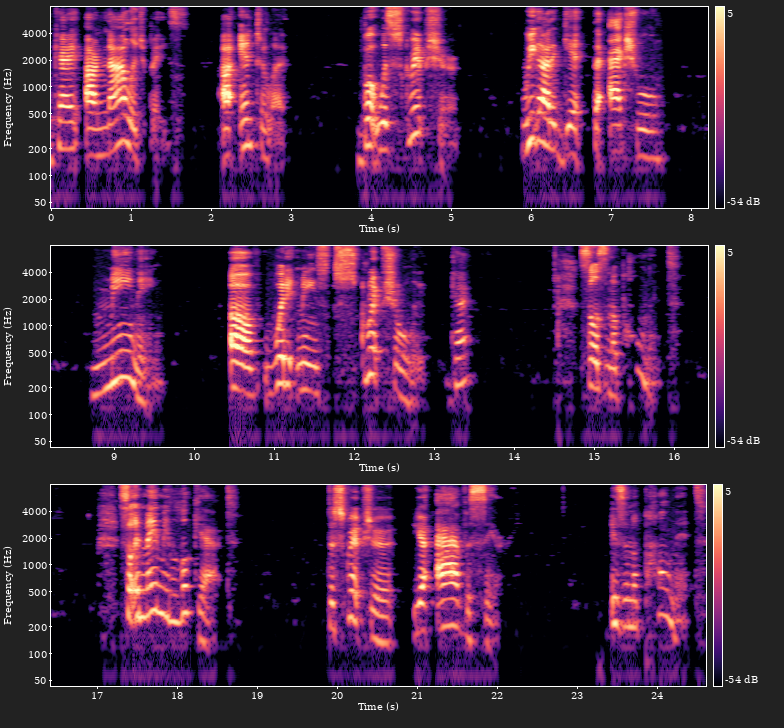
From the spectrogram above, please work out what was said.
okay, our knowledge base our intellect. But with scripture, we got to get the actual meaning of what it means scripturally. Okay? So it's an opponent. So it made me look at the scripture, your adversary is an opponent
